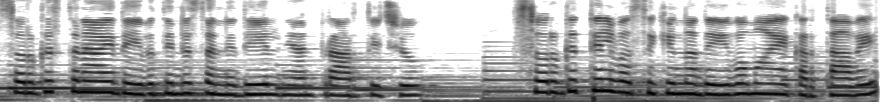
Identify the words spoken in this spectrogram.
സ്വർഗസ്ഥനായ ദൈവത്തിന്റെ സന്നിധിയിൽ ഞാൻ പ്രാർത്ഥിച്ചു. സ്വർഗത്തിൽ വസിക്കുന്ന ദൈവമായ കർത്താവെ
